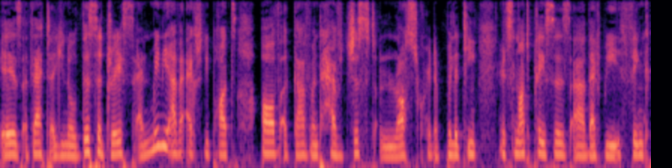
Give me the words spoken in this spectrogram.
is that, uh, you know, this address and many other actually parts of a government have just lost credibility. It's not places uh, that we think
